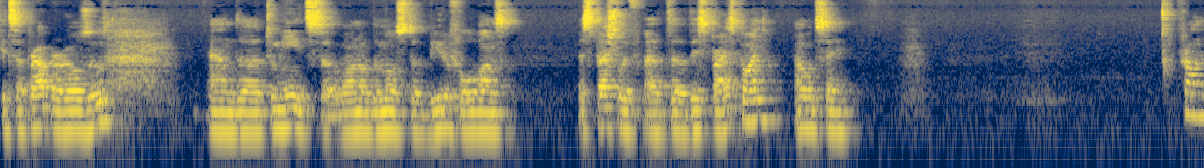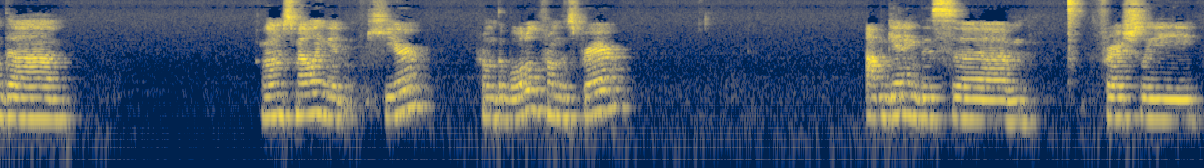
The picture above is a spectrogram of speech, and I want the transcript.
It's a proper rosewood, and uh, to me, it's uh, one of the most uh, beautiful ones, especially at uh, this price point. I would say. From the... When I'm smelling it here, from the bottle, from the sprayer, I'm getting this um, freshly,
